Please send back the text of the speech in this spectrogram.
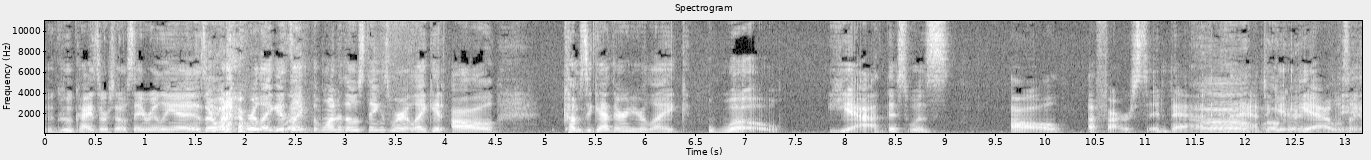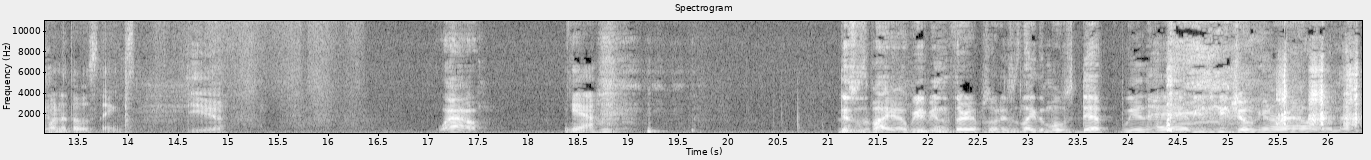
who Keyser Söze really is or whatever like it's Right. like one of those things where like it all comes together and you're like whoa yeah this was all a farce and bad and I Oh, have to get okay. yeah it was like one of those things Yeah. Wow. yeah This was the probably uh, we've been in the third episode. This is like the most depth we didn't have. We used to be joking around and whatnot.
